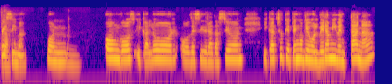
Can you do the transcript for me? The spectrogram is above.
pésima con... Hongos y calor o deshidratación y cacho que tengo que volver a mi ventana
